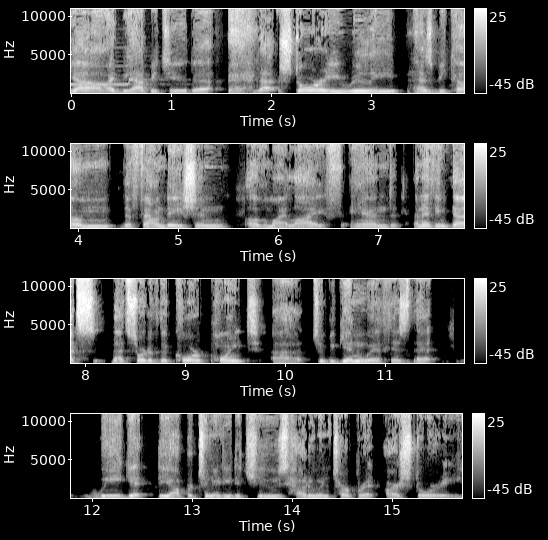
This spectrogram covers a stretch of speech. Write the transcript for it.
Yeah, I'd be happy to. That that story really has become the foundation of my life, and and I think that's that's sort of the core point uh, to begin with is that we get the opportunity to choose how to interpret our story,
